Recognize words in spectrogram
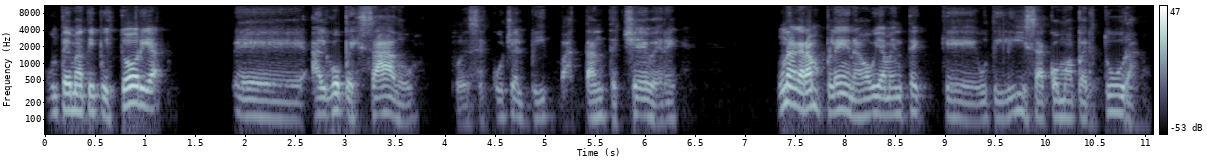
Un tema tipo historia, eh, algo pesado, pues se escucha el beat bastante chévere, una gran plena, obviamente, que utiliza como apertura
